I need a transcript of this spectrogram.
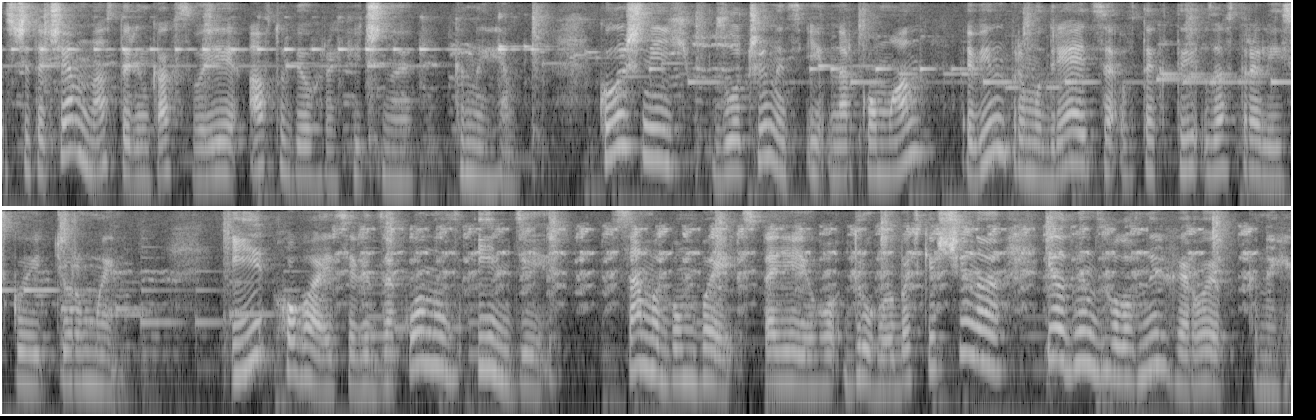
з читачем на сторінках своєї автобіографічної книги. Колишній злочинець і наркоман він примудряється втекти з австралійської тюрми і ховається від закону в Індії. Саме Бомбей стає його другою батьківщиною і одним з головних героїв книги.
